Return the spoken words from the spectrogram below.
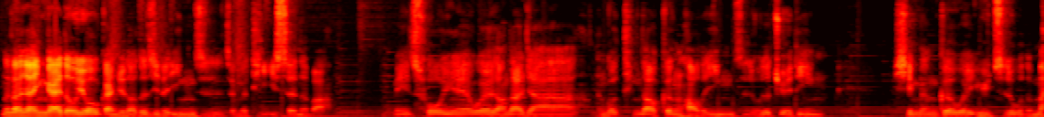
那大家应该都有感觉到自己的音质整个提升了吧？没错，因为为了让大家能够听到更好的音质，我就决定先跟各位预支我的麦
